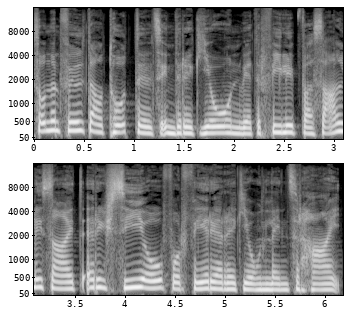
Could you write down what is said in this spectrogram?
sondern füllt auch die Hotels in der Region, wie der Philipp Vasalli sagt. Er ist CEO der Ferienregion Lenzerheide.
